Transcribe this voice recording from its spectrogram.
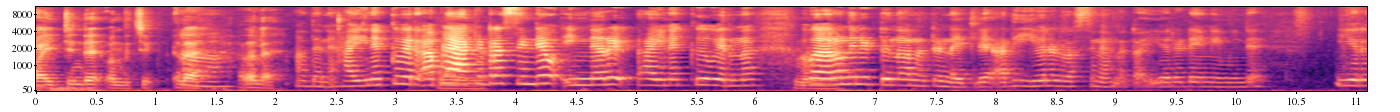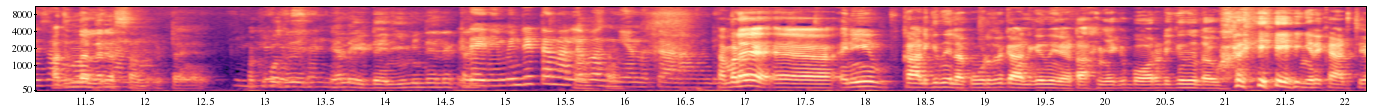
വൈറ്റിന്റെ ഒന്നിച്ച് അല്ലേ? അതല്ലേ? അതന്നെ. ഹൈനെക്ക് വരുന്ന ആ ബ്ലാക്ക് ഡ്രസ്സിന്റെ ഇന്നർ ഹൈനക്ക് വരുന്ന വേറൊന്നിന് ഇട്ടെന്ന് പറഞ്ഞിട്ടുണ്ടായിട്ടില്ലേ? അത് ഈ ഒരു ഡ്രസ്സിനാണ് കേട്ടോ ഈ ഒരു ഡെനിമിന്റെ ഈ ഒരു അത് നല്ല രസമാണ് ഇട്ടാൽ നമുക്ക് പൊതുവെ ഡെനീമിന്റെ ഇട്ട ഡെനിമിന്റെ ഇട്ട നല്ല കാണാൻ വേണ്ടി. നമ്മൾ ഇനി കാണിക്കുന്നില്ല കൂടുതൽ കാണിക്കുന്നില്ല കേട്ടോ. ഇങ്ങനെ ബോറടിക്കുന്നുണ്ടാവും. ഇങ്ങനെ കാണിച്ചു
